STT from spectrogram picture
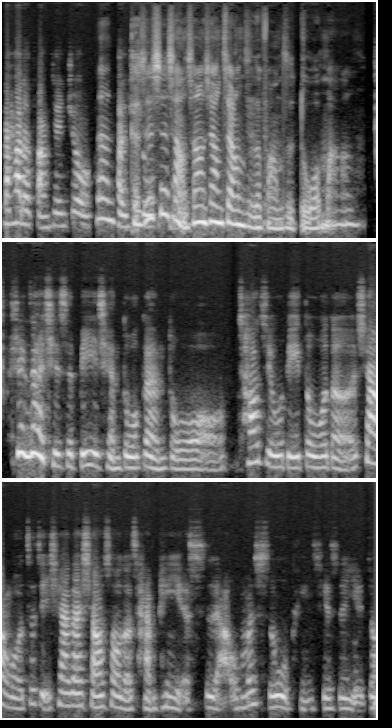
那他的房间就那可是市场上像这样子的房子多吗？现在其实比以前多更多，哦，超级无敌多的。像我自己现在在销售的产品也是啊，我们十五平其实也就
